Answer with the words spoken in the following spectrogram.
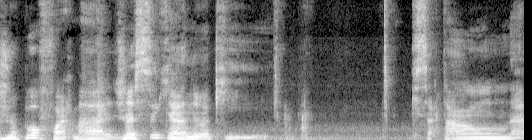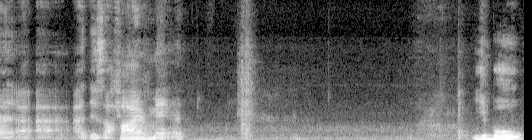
Je veux pas faire mal. Je sais qu'il y en a qui s'attendent à, des affaires, mais il est beau,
